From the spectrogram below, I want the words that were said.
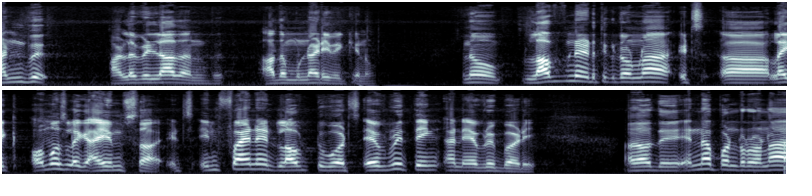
அன்பு அளவில்லாத அன்பு அதை முன்னாடி வைக்கணும். இன்னும் லவ்னு எடுத்துக்கிட்டோம்னா இட்ஸ் லைக் ஆல்மோஸ்ட் லைக் ஐஎம்சா it's infinite love towards everything and everybody அதாவது என்ன பண்ணுறோன்னா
